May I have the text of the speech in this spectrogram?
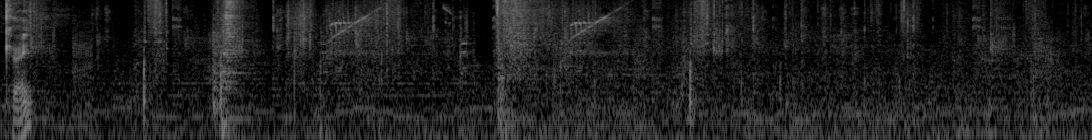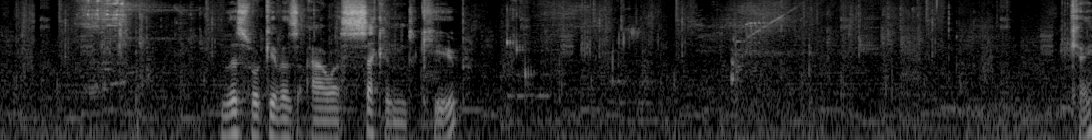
Okay. This will give us our second cube. Okay.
